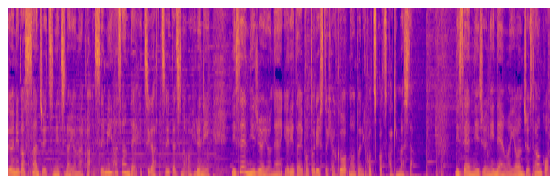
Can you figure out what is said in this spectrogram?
12月31日の夜中睡眠挟んで1月1日のお昼に2024年やりたいことリスト100をノートにコツコツ書きました。2022年は43個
